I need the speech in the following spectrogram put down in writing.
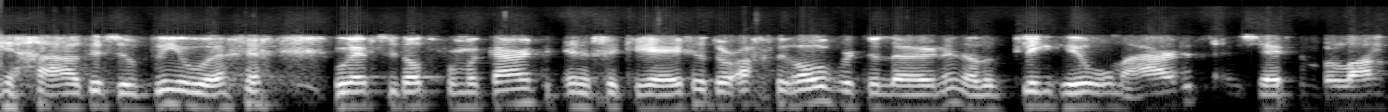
Ja, het is opnieuw. hoe heeft ze dat voor elkaar gekregen? Door achterover te leunen. Nou, dat klinkt heel onaardig. En ze heeft een belang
